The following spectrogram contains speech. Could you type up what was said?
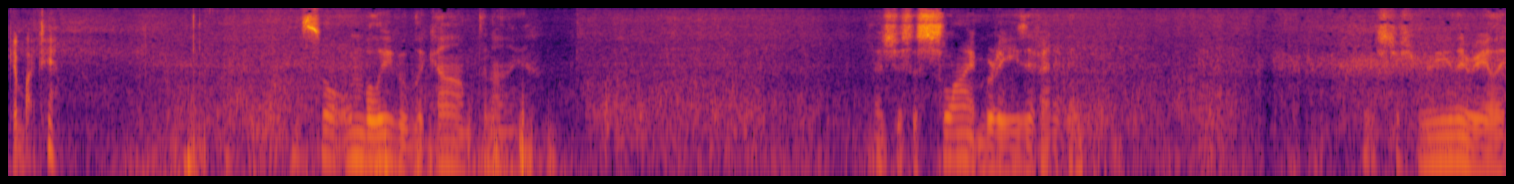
get back to you. It's so unbelievably calm tonight. There's just a slight breeze if anything. It's just really, really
